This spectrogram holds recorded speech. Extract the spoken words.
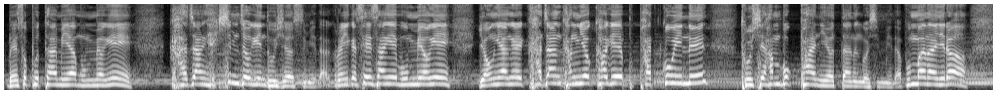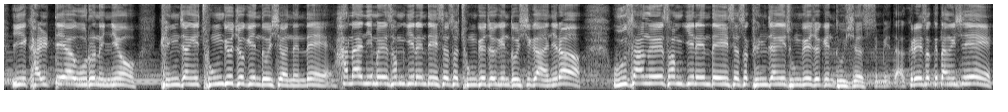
메소포타미아 문명의 가장 핵심적인 도시였습니다. 그러니까 세상의 문명의 영향을 가장 강력하게 받고 있는 도시 한복판이었다는 것입니다. 뿐만 아니라 이 갈대아 우르는요 굉장히 종교적인 도시였는데 하나님을 섬기는 데 있어서 종교적인 도시가 아니라 우상을 섬기는 데 있어서 굉장히 종교적인 도시였습니다. 그래서 그 당시에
